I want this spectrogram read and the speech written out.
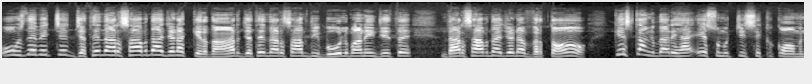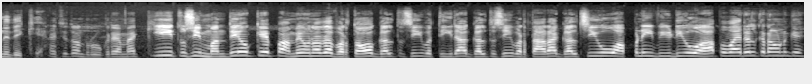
ਉਸ ਦੇ ਵਿੱਚ ਜਥੇਦਾਰ ਸਾਹਿਬ ਦਾ ਜਿਹੜਾ ਕਿਰਦਾਰ, ਜਥੇਦਾਰ ਸਾਹਿਬ ਦੀ ਬੋਲਬਾਣੀ, ਜਥੇਦਾਰ ਸਾਹਿਬ ਦਾ ਜਿਹੜਾ ਵਰਤਾਓ ਕਿਸ ਢੰਗ ਦਾ ਰਿਹਾ, ਇਹ ਸਮੁੱਚੀ ਸਿੱਖ ਕੌਮ ਨੇ ਦੇਖਿਆ? ਇੱਥੇ ਤੁਹਾਨੂੰ ਰੋਕ ਰਿਹਾ ਮੈਂ, ਕੀ ਤੁਸੀਂ ਮੰਨਦੇ ਹੋ ਕਿ ਭਾਵੇਂ ਉਹਨਾਂ ਦਾ ਵਰਤਾਓ ਗਲਤ ਸੀ, ਵਤੀਰਾ ਗਲਤ ਸੀ, ਵਰਤਾਰਾ ਗਲਤ ਸੀ, ਉਹ ਆਪਣੀ ਵੀਡੀਓ ਆਪ ਵਾਇਰਲ ਕਰਾਉਣਗੇ?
